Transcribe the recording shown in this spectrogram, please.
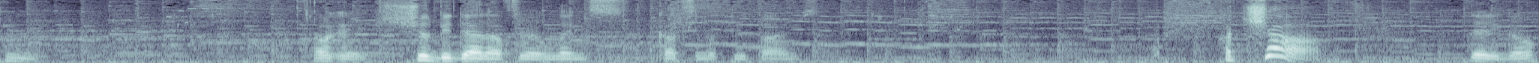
Hmm. Okay, should be dead after Lynx cuts him a few times. Hacha! There you go.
